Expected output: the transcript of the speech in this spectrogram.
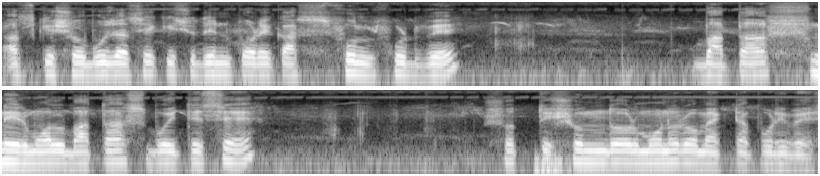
আজকে সবুজ আছে, কিছুদিন পরে কাশফুল ফুটবে। বাতাস, নির্মল বাতাস বইতেছে। সত্যি সুন্দর, মনোরম একটা পরিবেশ।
